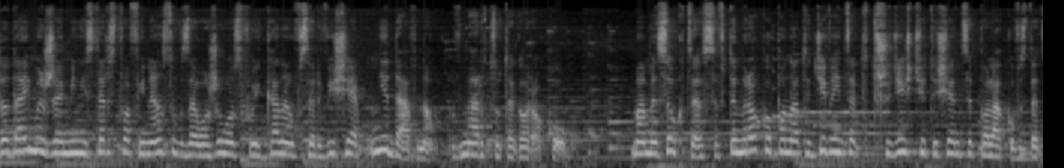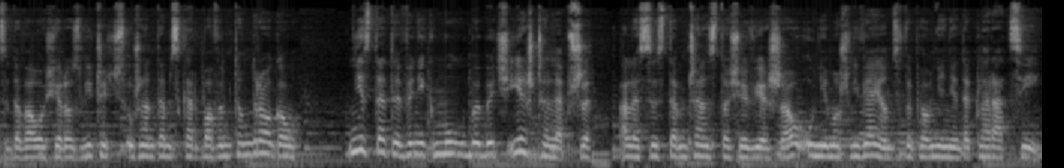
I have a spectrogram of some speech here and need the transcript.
Dodajmy, że Ministerstwo Finansów założyło swój kanał w serwisie niedawno, w marcu tego roku. Mamy sukces. W tym roku ponad 930 tysięcy Polaków zdecydowało się rozliczyć z Urzędem Skarbowym tą drogą. Niestety wynik mógłby być jeszcze lepszy, ale system często się wieszał, uniemożliwiając wypełnienie deklaracji.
